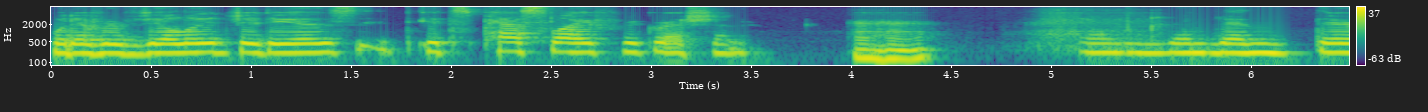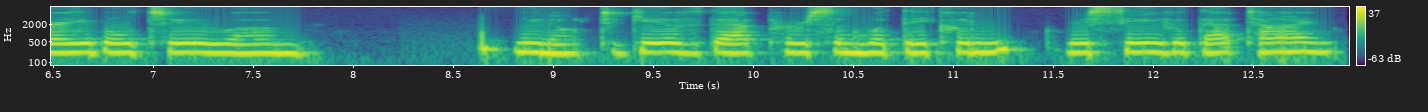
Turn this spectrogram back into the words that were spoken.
whatever village it is. It's past life regression. Mm-hmm. And then, then they're able to um, you know, to give that person what they couldn't receive at that time.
